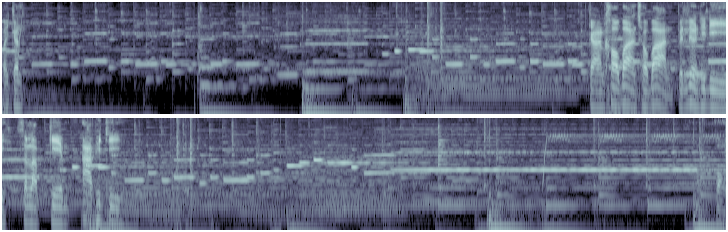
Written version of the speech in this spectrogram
ไปกันการเข้าบ้านชาวบ้านเป็นเรื่องที่ดีสำหรับเกม RPG เอากล่อง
